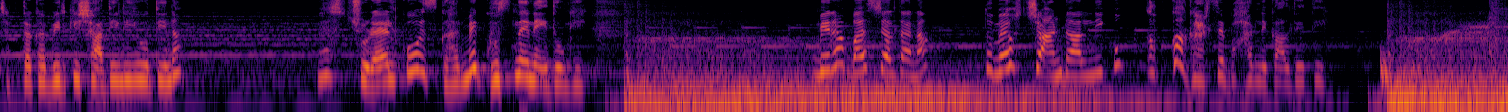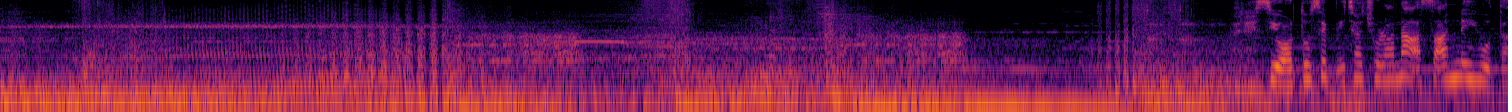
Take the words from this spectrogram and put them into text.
जब तक अबीर की शादी नहीं होती ना मैं इस चुड़ैल को इस घर में घुसने नहीं दूँगी। मेरा बस चलता ना तो मैं उस चांडालनी को कब का घर से बाहर निकाल देती? ऐसी औरतों से पीछा छुड़ाना आसान नहीं होता।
